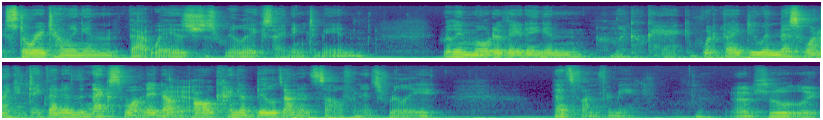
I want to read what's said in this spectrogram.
storytelling in that way is just really exciting to me and really motivating. And I'm like, okay, what did I do in this one? I can take that in the next one. It yeah. all kind of builds on itself, and it's really that's fun for me. Absolutely.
